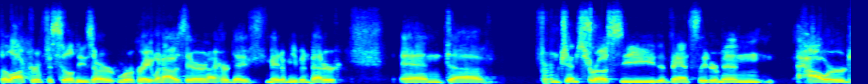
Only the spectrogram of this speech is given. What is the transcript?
The locker room facilities are were great when I was there, and I heard they've made them even better. And uh, from Jim Sarosi the Vance Lederman, Howard,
